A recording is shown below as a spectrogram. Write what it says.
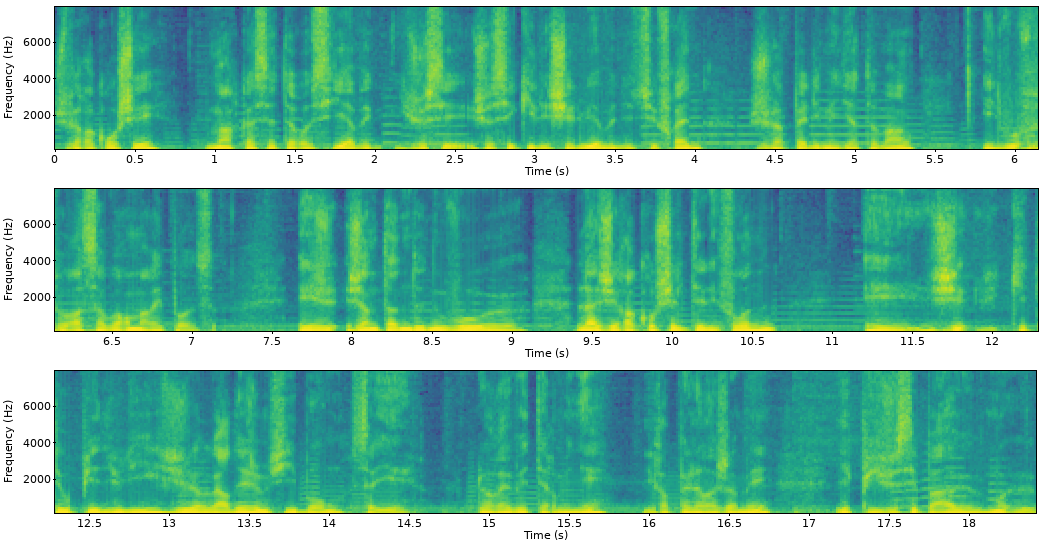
Je vais raccrocher, Marc à cette heure-ci, avec, je sais, je sais qu'il est chez lui, avenue de Suffren, je l'appelle immédiatement, il vous fera savoir ma réponse. Et je- j'entends de nouveau, euh, là j'ai raccroché le téléphone, et qui était au pied du lit, je l'ai regardé, je me suis dit, bon, ça y est, le rêve est terminé, il rappellera jamais. Et puis, je sais pas, euh, moi, euh,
